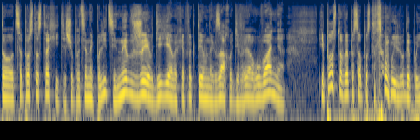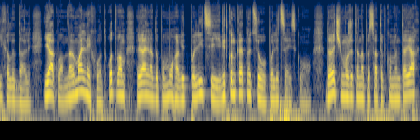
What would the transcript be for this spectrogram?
то це просто страхіття, що працівник поліції не вжив дієвих ефективних заходів реагування і просто виписав постанову, і люди поїхали далі. Як вам? Нормальний ход? От вам реальна допомога від поліції, від конкретно цього поліцейського. До речі, можете написати в коментарях,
